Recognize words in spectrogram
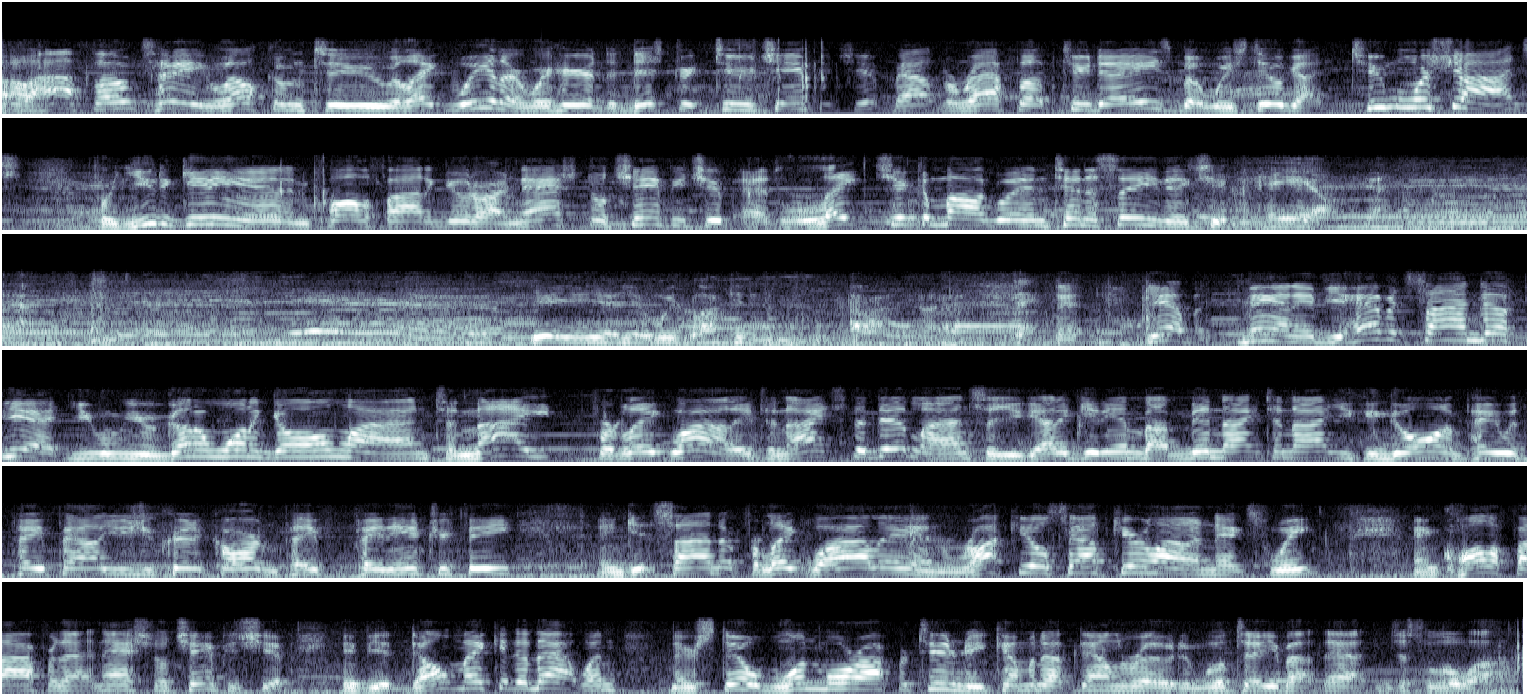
Oh, hi folks. Hey, welcome to Lake Wheeler. We're here at the District 2 Championship, about to wrap up two days, but we've still got two more shots for you to get in and qualify to go to our national championship at Lake Chickamauga in Tennessee next year. Hell. Yeah, yeah, yeah, yeah. We'll, get it in a minute. Yeah, but man, if you haven't signed up yet, you, you're going to want to go online tonight for Lake Wylie. Tonight's the deadline, so you got to get in by midnight tonight. You can go on and pay with PayPal, use your credit card, and pay pay the entry fee, and get signed up for Lake Wylie and Rock Hill, South Carolina next week, and qualify for that national championship. If you don't make it to that one, there's still one more opportunity coming up down the road, and we'll tell you about that in just a little while.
